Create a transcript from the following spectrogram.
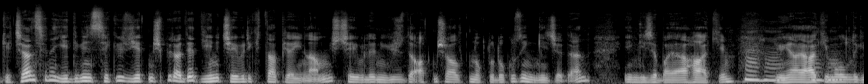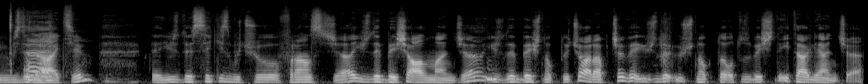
geçen sene 7871 adet yeni çeviri kitap yayınlanmış. Çevirilerin %66.9 İngilizceden. İngilizce bayağı hakim. Dünyaya hakim olduğu gibi bizde de Evet. hakim. Ee, Yüzde sekiz buçuğu Fransızca, yüzde beşi Almanca, yüzde beş nokta üçü Arapça ve yüzde üç nokta otuz beşi de İtalyanca.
